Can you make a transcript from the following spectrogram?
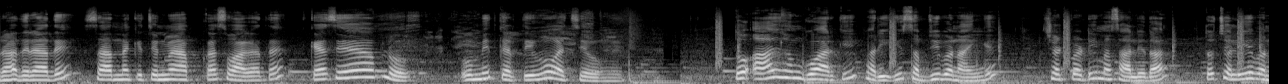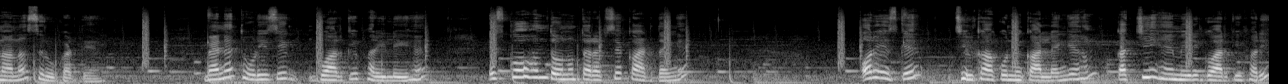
राधे राधे, साधना किचन में आपका स्वागत है। कैसे हैं आप लोग? उम्मीद करती हूँ अच्छे होंगे। तो आज हम ग्वार की फरी की सब्ज़ी बनाएँगे, चटपटी मसालेदार। तो चलिए बनाना शुरू करते हैं। मैंने थोड़ी सी ग्वार की फरी ली है। इसको हम दोनों तरफ़ से काट देंगे और इसके छिलका को निकाल लेंगे हम। कच्ची है मेरी ग्वार की फरी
